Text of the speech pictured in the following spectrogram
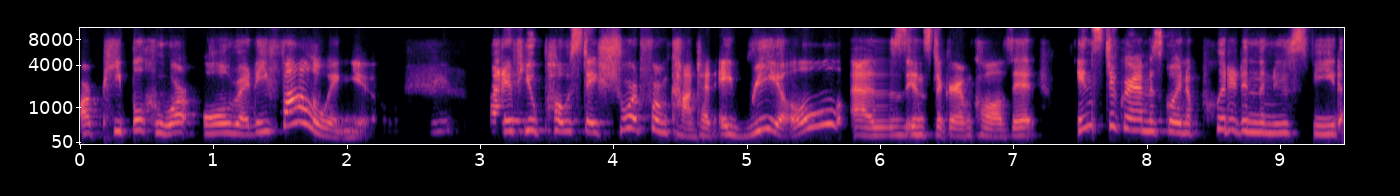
are people who are already following you. But if you post a short form content, a reel, as Instagram calls it, Instagram is going to put it in the news feed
